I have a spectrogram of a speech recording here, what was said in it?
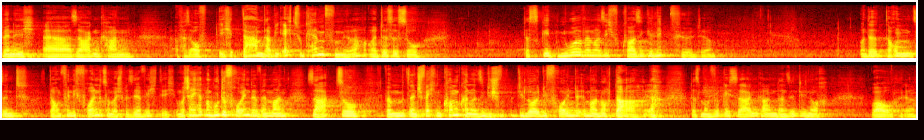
wenn ich äh, sagen kann, pass auf, ich, damit habe ich echt zu kämpfen, ja? und das ist so, das geht nur, wenn man sich quasi geliebt fühlt. Ja? Und da, darum sind Darum finde ich Freunde zum Beispiel sehr wichtig. Und wahrscheinlich hat man gute Freunde, wenn man sagt, so, wenn man mit seinen Schwächen kommen kann, dann sind die, die, Leute, die Freunde immer noch da. Ja? Dass man wirklich sagen kann, dann sind die noch, wow. Ja?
